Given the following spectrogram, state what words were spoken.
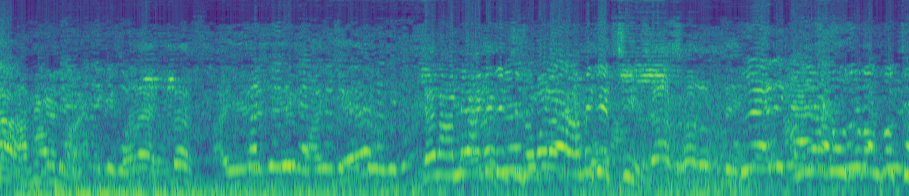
না। কেন? আমি আগে দিচ্ছি আগে আমি দিচ্ছি। আমি আগে উদ্বোধন করছি,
